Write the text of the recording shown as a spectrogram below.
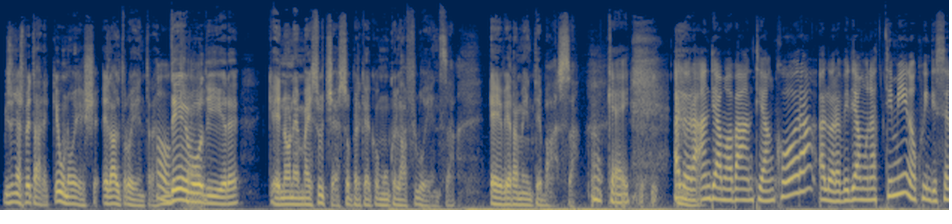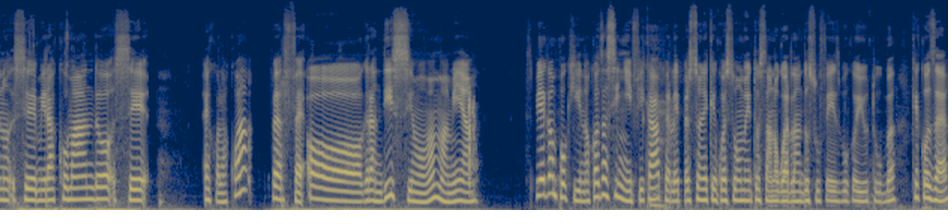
bisogna aspettare che uno esce e l'altro entra Ok. devo dire che non è mai successo perché comunque l'affluenza è veramente bassa Ok, allora andiamo avanti ancora. Allora vediamo un attimino, quindi se, non- se mi raccomando, se... Eccola qua, perfetto. Oh, grandissimo, mamma mia. Spiega un pochino cosa significa per le persone che in questo momento stanno guardando su Facebook o YouTube. Che cos'è?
